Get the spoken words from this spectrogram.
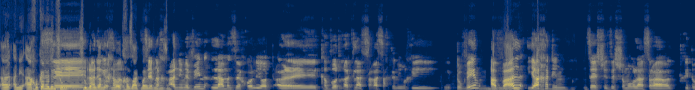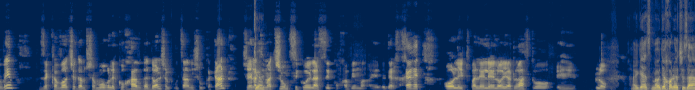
אני, אנחנו כן יודעים זה, שהוא, שהוא בן אדם מאוד חזק בארגון הזה. אני מבין למה זה יכול להיות אה, כבוד רק לעשרה שחקנים הכי טובים, אבל יחד עם זה שזה שמור לעשרה הכי טובים, זה כבוד שגם שמור לכוכב גדול של קבוצה משוק קטן, שאין לה כן. כמעט שום סיכוי להשיג כוכבים אה, בדרך אחרת, או להתפלל לאלוהי הדראפט או אה, לא. I guess, מאוד יכול להיות שזה היה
